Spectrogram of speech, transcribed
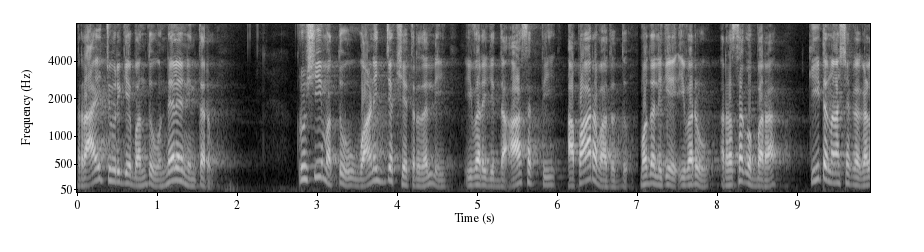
ರಾಯಚೂರಿಗೆ ಬಂದು ನೆಲೆ ನಿಂತರು. ಕೃಷಿ ಮತ್ತು ವಾಣಿಜ್ಯ ಕ್ಷೇತ್ರದಲ್ಲಿ ಇವರಿಗಿದ್ದ ಆಸಕ್ತಿ ಅಪಾರವಾದದ್ದು. ಮೊದಲಿಗೆ ಇವರು ರಸಗೊಬ್ಬರ ಕೀಟನಾಶಕಗಳ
